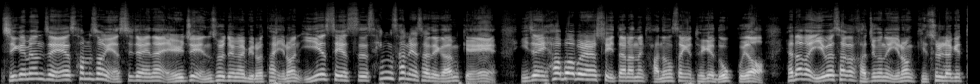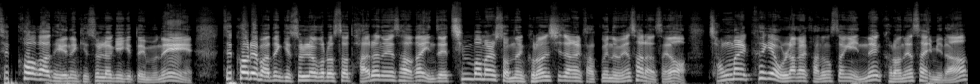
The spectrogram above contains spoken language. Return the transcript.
지금 현재 삼성 SDI나 LG 엔솔 등을 비롯한 이런 ESS 생산 회사들과 함께 이제 협업을 할 수 있다는 가능성이 되게 높고요. 게다가 이 회사가 가지고 있는 이런 기술력이 특화가 되어 있는 기술 력이기 때문에 특허를 받은 기술력으로서 다른 회사가 이제 침범할 수 없는 그런 시장을 갖고 있는 회사라서요. 정말 크게 올라갈 가능성이 있는 그런 회사입니다.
